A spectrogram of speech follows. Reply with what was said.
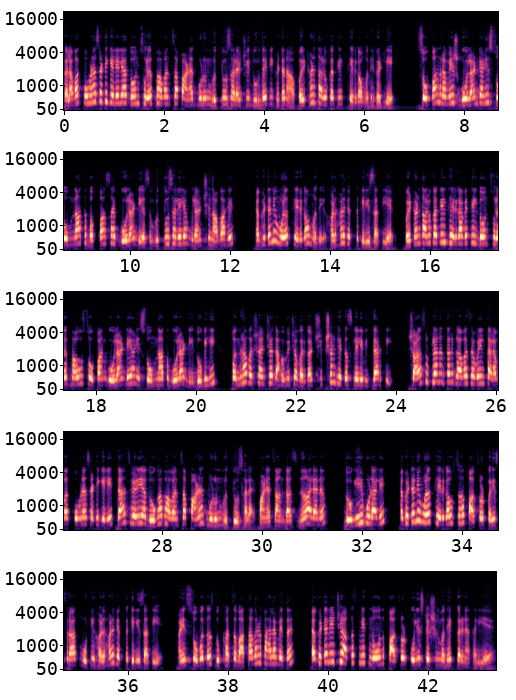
तलावात पोहण्यासाठी गेलेल्या दोन चुलत भावांचा पाण्यात बुडून मृत्यू झाल्याची दुर्दैवी घटना पैठण तालुक्यातील थेरगावमध्ये घडली सोपान रमेश गोलांडे आणि सोमनाथ बप्पासाहेब गोलांडे असं मृत्यू झालेल्या मुलांची नावं आहेत. या घटनेमुळे थेरगावमध्ये हळहळ व्यक्त केली जातीये. पैठण तालुक्यातील थेरगाव येथील दोन चुलत भाऊ सोपान गोलांडे आणि सोमनाथ गोलांडे दोघेही पंधरा वर्षांच्या दहावीच्या वर्गात शिक्षण घेत असलेले विद्यार्थी शाळा सुटल्यानंतर गावाजवळील तलावात पोहण्यासाठी गेले. त्याच वेळी या दोघा भावांचा पाण्यात बुडून मृत्यू झालाय. पाण्याचा अंदाज न आल्यानं दोघेही बुडाले. या घटनेमुळे थेरगावसह पाचोड परिसरात मोठी हळहळ व्यक्त केली जातीये आणि सोबतच दुःखाचं वातावरण पाहायला मिळतंय. या घटनेची आकस्मिक नोंद पाचोड पोलीस स्टेशनमध्ये करण्यात आली आहे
